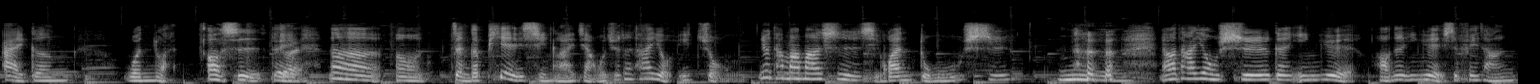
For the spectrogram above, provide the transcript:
爱跟温暖。哦，是对，那呃，整个片型来讲，我觉得他有一种，因为他妈妈是喜欢读诗，嗯，然后他用诗跟音乐，好、那个音乐也是非常，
